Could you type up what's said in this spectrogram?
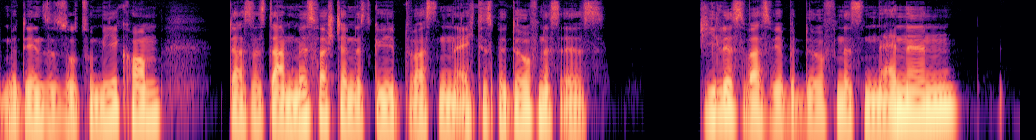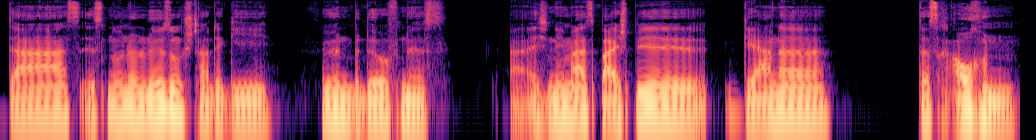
mit denen sie so zu mir kommen, dass es da ein Missverständnis gibt, was ein echtes Bedürfnis ist. Vieles, was wir Bedürfnis nennen, das ist nur eine Lösungsstrategie für ein Bedürfnis. Ich nehme als Beispiel gerne das Rauchen.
